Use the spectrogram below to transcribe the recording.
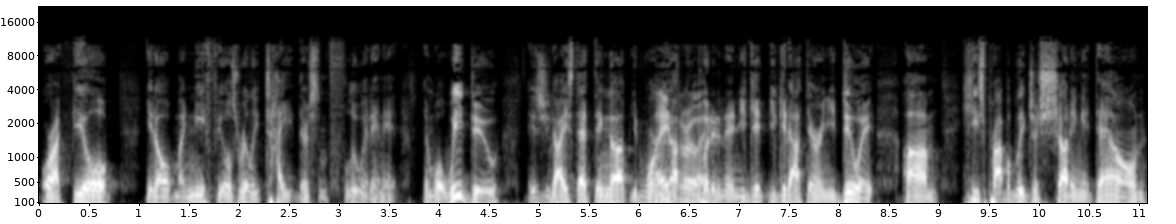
or I feel, you know, my knee feels really tight. There's some fluid in it. And what we do is you'd ice that thing up, you'd warm Lay it up, you put it. it in, and you get, you get out there and you do it. Um, he's probably just shutting it down,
